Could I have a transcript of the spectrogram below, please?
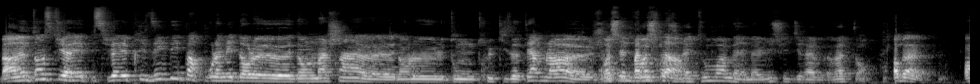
Bah en même temps, si tu avais, si tu l'avais pris dès le départ pour la mettre dans le, dans le machin, euh, dans le, le- ton truc isotherme là, euh, je Prochaine pas je là. tout moi-même. Lui je lui dirais va-t'en. Oh bah, oh,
